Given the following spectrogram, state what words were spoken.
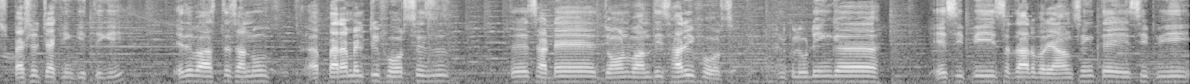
ਸਪੈਸ਼ਲ ਚੈਕਿੰਗ ਕੀਤੀ ਗਈ। ਇਹਦੇ ਵਾਸਤੇ ਸਾਨੂੰ ਅ, ਪੈਰਾਮਿਲਟਰੀ ਫੋਰਸਿਸ ਤੇ ਸਾਡੇ ਜ਼ੋਨ 1 ਦੀ ਸਾਰੀ force including ACP Sardar Bariam Singh ਤੇ ਏਸੀਪੀ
